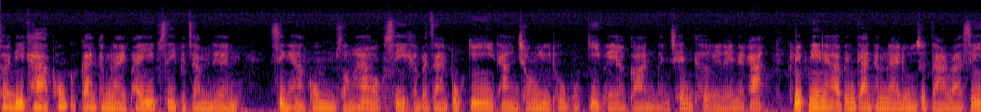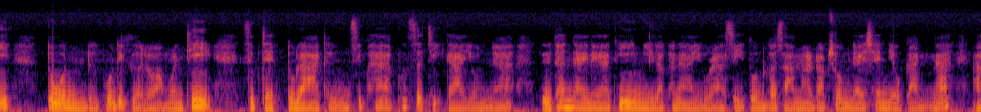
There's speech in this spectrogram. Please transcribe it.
สวัสดีค่ะ พบกับการทำนายไพ่ยิปซีประจำเดือน สิงหาคม 2564 กับอาจารย์ปุกกี้ ทางช่อง YouTube ปุกกี้พยากรณ์เหมือนเช่นเคยเลยนะคะ คลิปนี้นะคะเป็นการทำนายดวงชะตาราศีตุลหรือผู้ที่เกิดระหว่างวันที่ 17 ตุลาถึง 15 พฤศจิกายนนะหรือท่านใดนะคะที่มีลัคนาอยู่ราศีตุลก็สามารถรับชมได้เช่นเดียวกันนะะ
